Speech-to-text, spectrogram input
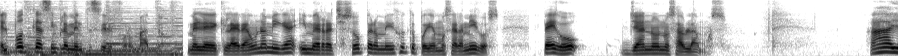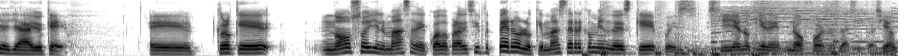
El podcast simplemente es el formato. Me le declaré a una amiga y me rechazó, pero me dijo que podíamos ser amigos. Pero ya no nos hablamos. Ay, ay, ay, ok. Eh, creo que no soy el más adecuado para decirte, pero lo que más te recomiendo es que, pues, si ella no quiere, no forces la situación.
